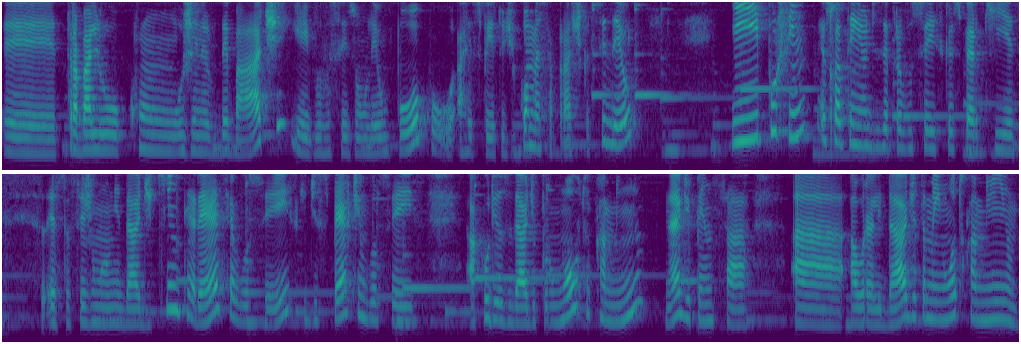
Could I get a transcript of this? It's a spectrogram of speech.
é, trabalhou com o gênero debate, e aí vocês vão ler um pouco a respeito de como essa prática se deu. E por fim, eu só tenho a dizer para vocês que eu espero que esse, essa seja uma unidade que interesse a vocês, que desperte em vocês a curiosidade por um outro caminho, né, de pensar a, a oralidade, também um outro caminho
